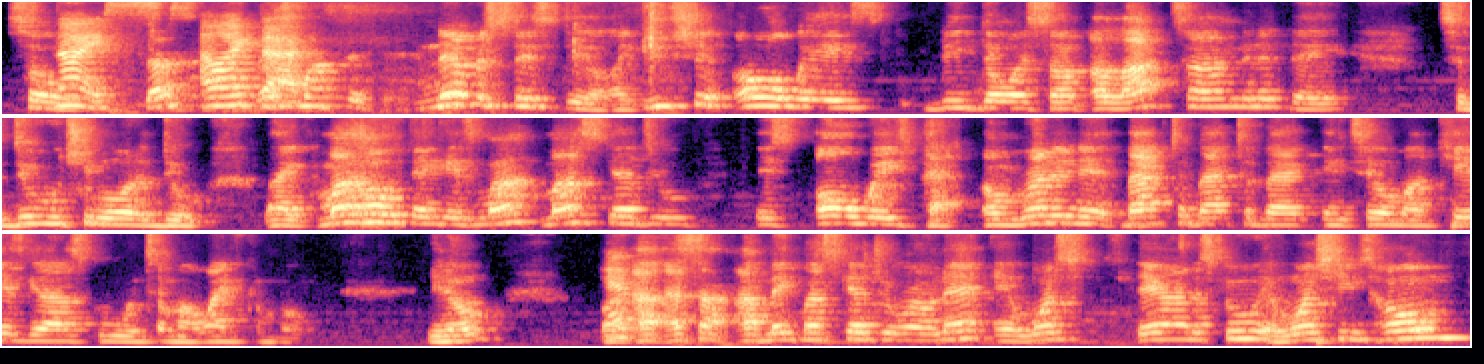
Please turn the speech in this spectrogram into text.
So Nice. That's, I like that's that. Never sit still. Like you should always be doing something. A lot of time in a day to do what you want to do. Like my whole thing is my my schedule is always packed. I'm running it back to back to back until my kids get out of school, until my wife come home. You know, but Yep. I, that's how I make my schedule around that. And once they're out of school and once she's home,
